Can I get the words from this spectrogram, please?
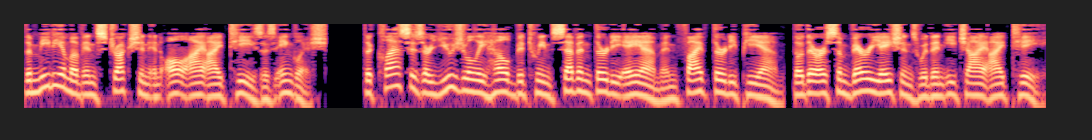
The medium of instruction in all IITs is English. The classes are usually held between 7.30 am and 5.30 pm, though there are some variations within each IIT.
